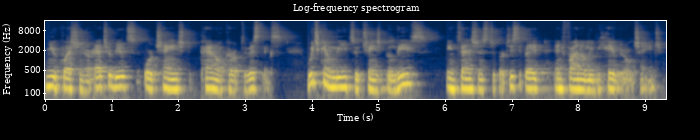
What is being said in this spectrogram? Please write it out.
new questionnaire attributes or changed panel characteristics, which can lead to changed beliefs, intentions to participate, and finally behavioral change.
